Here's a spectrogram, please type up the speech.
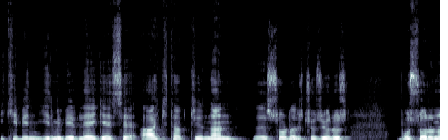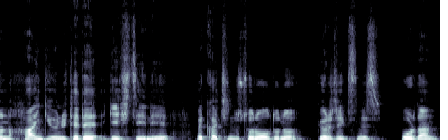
2021 LGS A kitapçığından e, soruları çözüyoruz. Bu sorunun hangi ünitede geçtiğini ve kaçıncı soru olduğunu göreceksiniz. Buradan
